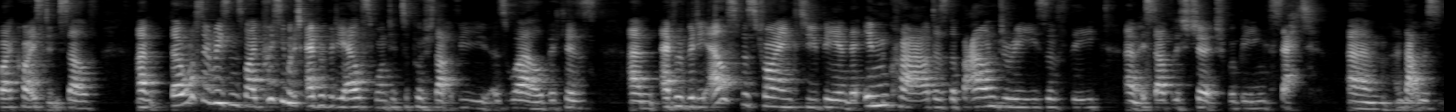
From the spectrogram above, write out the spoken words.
by Christ Himself. Um, there were also reasons why pretty much everybody else wanted to push that view as well, because um, everybody else was trying to be in the in crowd as the boundaries of the um, established church were being set, um, and that was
